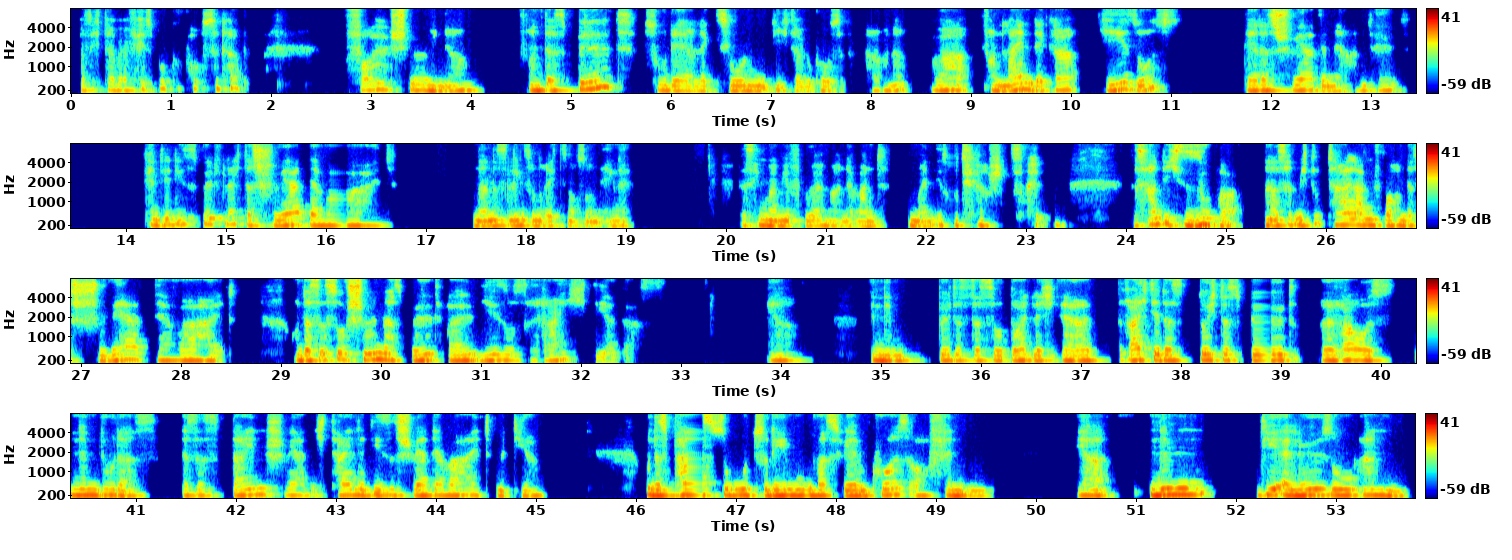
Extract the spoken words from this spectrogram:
was ich da bei Facebook gepostet habe. Voll schön, ja. Und das Bild zu der Lektion, die ich da gepostet habe, ne, war von Leindecker Jesus, der das Schwert in der Hand hält. Kennt ihr dieses Bild vielleicht? Das Schwert der Wahrheit. Und dann ist links und rechts noch so ein Engel. Das hing bei mir früher immer an der Wand in meinen esoterischen Zeiten. Das fand ich super. Das hat mich total angesprochen. Das Schwert der Wahrheit. Und das ist so schön, das Bild, weil Jesus reicht dir das. Ja. In dem Bild ist das so deutlich. Er reicht dir das durch das Bild raus. Nimm du das. Es ist dein Schwert. Ich teile dieses Schwert der Wahrheit mit dir. Und es passt so gut zu dem, was wir im Kurs auch finden. Ja, nimm die Erlösung an.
